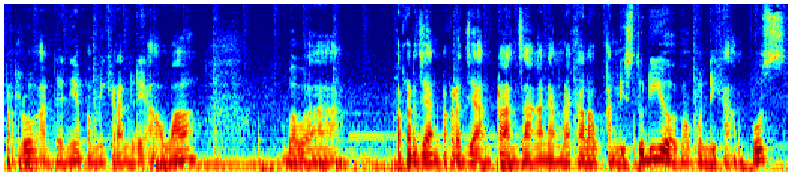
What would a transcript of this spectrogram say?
perlu adanya pemikiran dari awal bahwa pekerjaan-pekerjaan perancangan yang mereka lakukan di studio maupun di kampus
